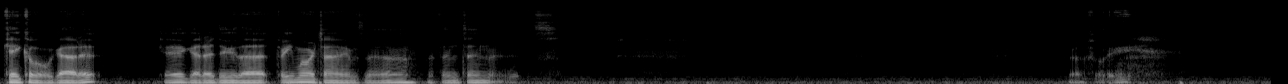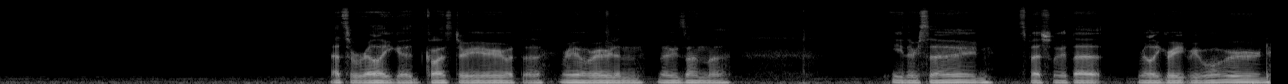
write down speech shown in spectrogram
Okay, cool, got it. Okay, gotta do that three more times now within 10 minutes. Roughly. That's a really good cluster here with the railroad and those on the either side, especially with that really great reward.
